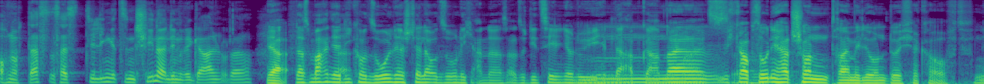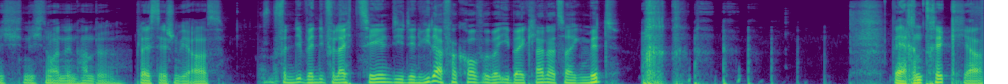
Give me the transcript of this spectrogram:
Auch noch das, das heißt, die liegen jetzt in China in den Regalen oder? ja. Das machen ja die Konsolenhersteller und so nicht anders. Also die zählen ja nur die Händlerabgaben. Mm, Naja, als, ich glaube, äh, Sony hat schon drei Millionen durchverkauft. Nicht, nicht nur an den Handel. PlayStation VRs. Wenn die, wenn die vielleicht zählen die den Wiederverkauf über eBay Kleinanzeigen mit, Wäre ein Trick, ja.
